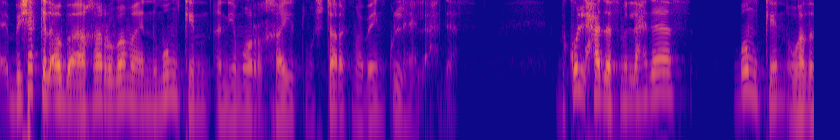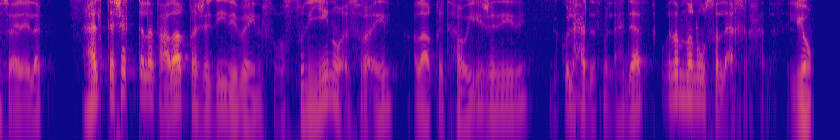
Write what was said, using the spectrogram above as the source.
بشكل أو بآخر ربما إنه ممكن أن يمر خيط مشترك ما بين كل هاي الأحداث. بكل حدث من الأحداث ممكن وهذا سؤالي لك هل تشكلت علاقة جديدة بين الفلسطينيين وإسرائيل؟ علاقة هوية جديدة بكل حدث من الأحداث؟ وإذا بدنا نوصل لآخر حدث اليوم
